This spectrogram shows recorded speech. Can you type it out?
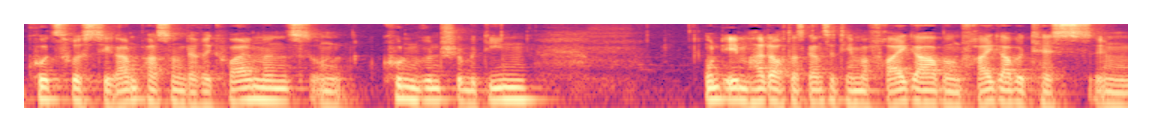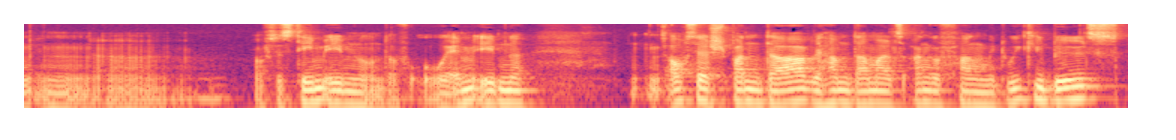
kurzfristige Anpassung der Requirements und Kundenwünsche bedienen und eben halt auch das ganze Thema Freigabe und Freigabetests in, in, äh, auf Systemebene und auf OEM-Ebene. Auch sehr spannend da. Wir haben damals angefangen mit Weekly Builds.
